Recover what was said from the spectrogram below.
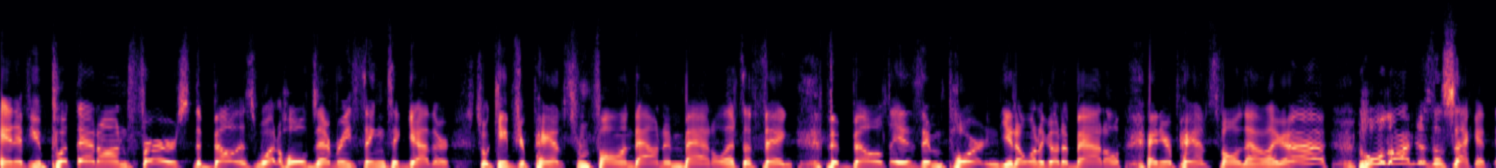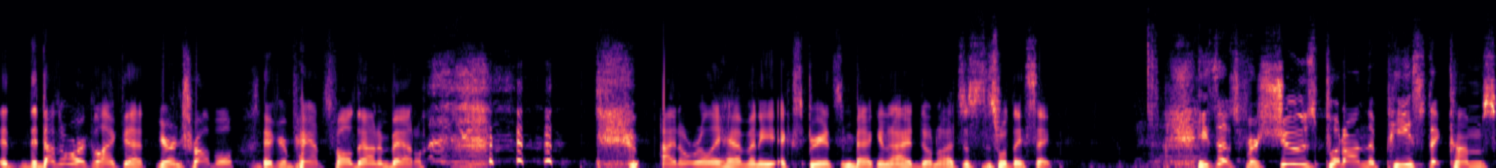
And if you put that on first, the belt is what holds everything together. So it keeps your pants from falling down in battle. That's a thing. The belt is important. You don't want to go to battle and your pants fall down. Like, ah, hold on just a second. It, it doesn't work like that. You're in trouble if your pants fall down in battle. I don't really have any experience in back in. I don't know. It's just it's what they say. He says, For shoes, put on the peace that comes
